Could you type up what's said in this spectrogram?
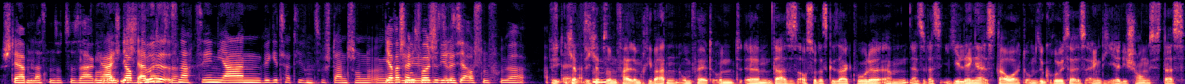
sterben lassen sozusagen. Ja, und ich glaube, Würde ist nach zehn Jahren vegetativen Zustand schon irgendwie Ja, wahrscheinlich wollte sie schwierig. es ja auch schon früher abstellen Ich habe lassen. ich hab so einen Fall im privaten Umfeld und ähm, da ist es auch so, dass gesagt wurde, ähm, also dass je länger es dauert, umso größer ist eigentlich eher die Chance, dass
